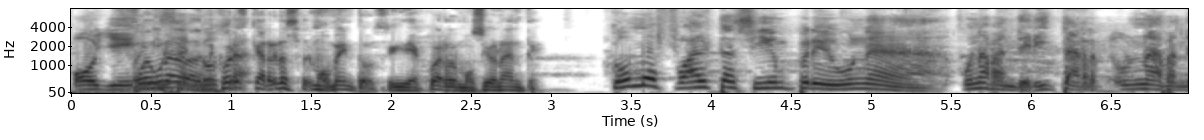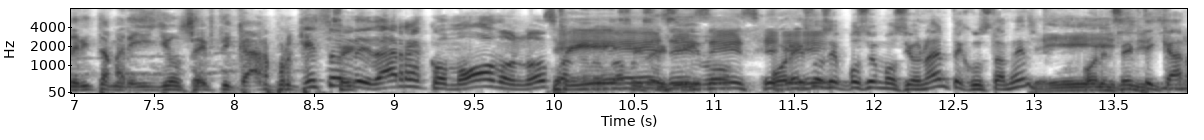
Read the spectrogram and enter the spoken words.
Oye, Fue una de las cosa, mejores carreras del momento, sí, de acuerdo, emocionante. ¿Cómo falta siempre una, una banderita, una banderita amarilla, un safety car? Porque eso Sí. le da reacomodo, ¿no? Sí, sí, sí. Por eso se puso emocionante, justamente, Sí, por el safety sí. car.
